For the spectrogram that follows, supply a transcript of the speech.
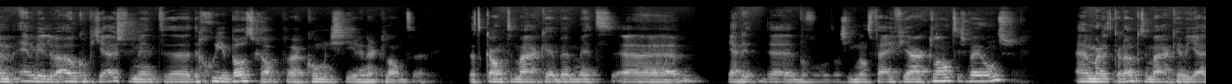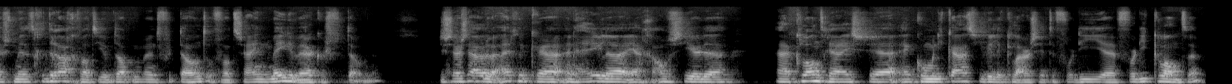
Um, en willen we ook op het juiste moment uh, de goede boodschap uh, communiceren naar klanten. Dat kan te maken hebben met, uh, ja, de, de, bijvoorbeeld als iemand vijf jaar klant is bij ons. Uh, maar dat kan ook te maken hebben juist met het gedrag wat hij op dat moment vertoont of wat zijn medewerkers vertonen. Dus daar zouden we eigenlijk een hele ja, geavanceerde uh, klantreis uh, en communicatie willen klaarzetten voor die, uh, voor die klanten.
